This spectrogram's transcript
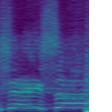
say so.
